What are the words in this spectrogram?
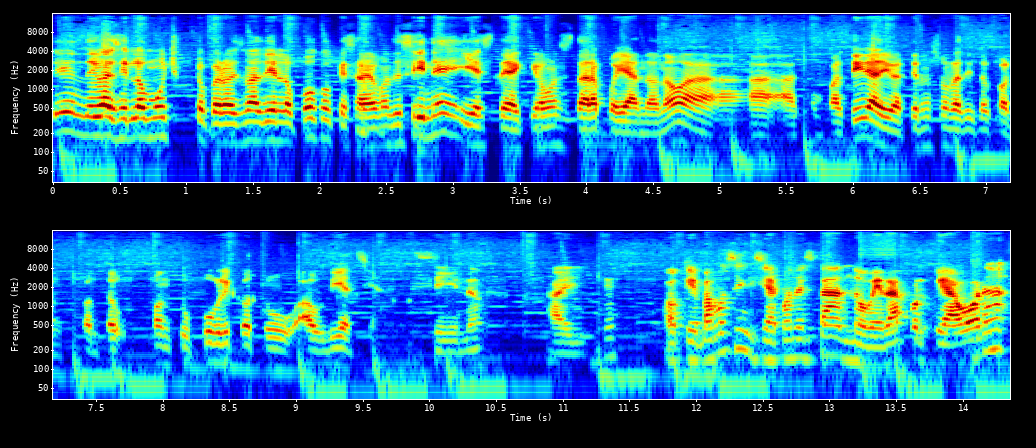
no iba a decirlo mucho, pero es más bien lo poco que sabemos de cine y este, aquí vamos a estar apoyando, ¿no? A, compartir, a divertirnos un ratito con, con, tu, público, tu audiencia. Sí, ¿no? Ahí. Ok, vamos a iniciar con esta novedad porque ahora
